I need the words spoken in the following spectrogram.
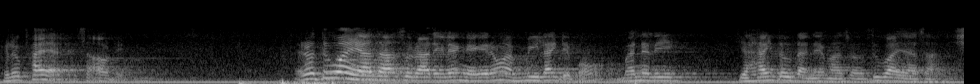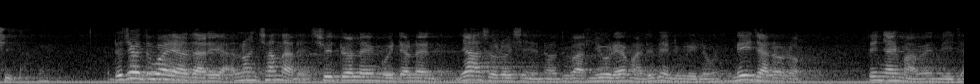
ဘယ်လိုဖတ်ရလဲစာအုပ်တွေအဲ့တော့သူဝရသာဆိုတာတွေလည်းငယ်ငယ်တုန်းကမှီလိုက်တယ်ပေါ့မန္တလေးရဟိုင်းတုတ်တန်ထဲမှာဆိုသူဝရသာရှိတာ တချို့သူဝရသာတွေကအလွန်ချမ်းသာတယ်ရွှေတွဲလဲငွေတွဲလဲညဆိုလို့ရှိရင်တော့သူကမြို့ထဲမှာဒီပြင်လူတွေလိုနေကြတော့တော့တင်းကြိုင်းမှာပဲနေကြ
